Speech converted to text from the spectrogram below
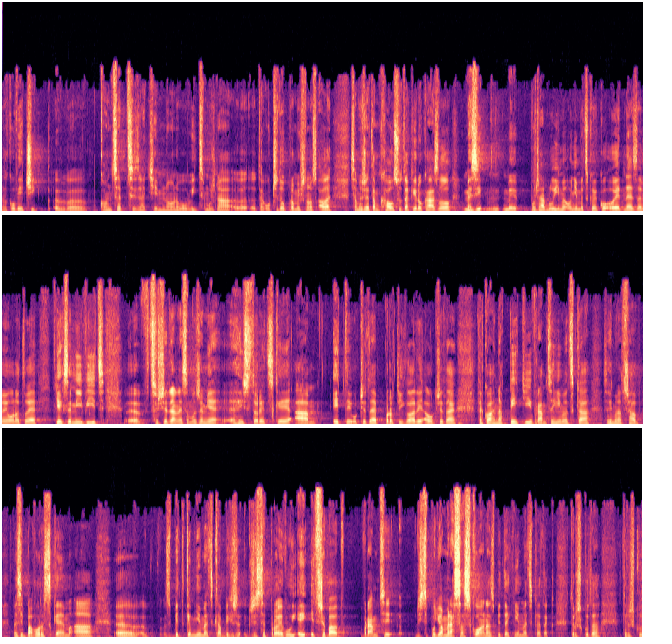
takovou větší koncepci zatím, no, nebo víc možná tak určitou promyšlenost, ale samozřejmě tam chaosu taky dokázalo, mezi, my pořád mluvíme o Německu jako o jedné zemi, ono to je těch zemí víc, eh, což je dané samozřejmě historicky a i ty určité protiklady a určité taková napětí v rámci Německa, zejména třeba mezi Bavorskem a e, zbytkem Německa, bych řekl, že se projevují i, i třeba v rámci, když se podíváme na Sasko a na zbytek Německa, tak trošku, ta, trošku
